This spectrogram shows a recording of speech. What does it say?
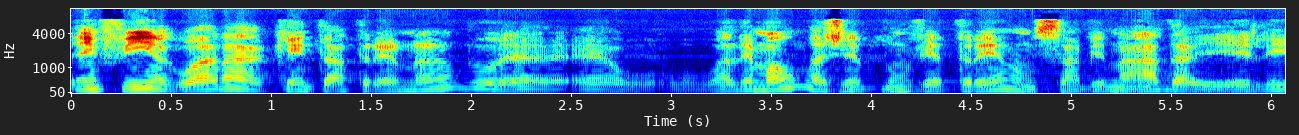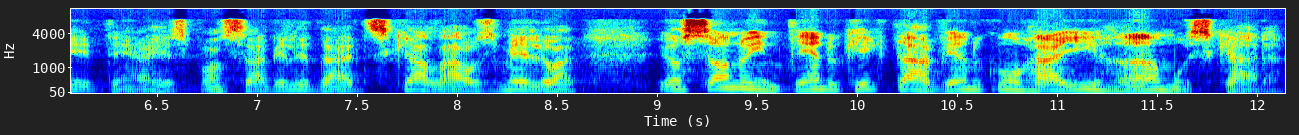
enfim, agora quem está treinando é, é o, o, alemão, a gente não vê treino, não sabe nada, ele tem a responsabilidade de escalar os melhores. Eu só não entendo o que está havendo com o Raí Ramos, cara.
